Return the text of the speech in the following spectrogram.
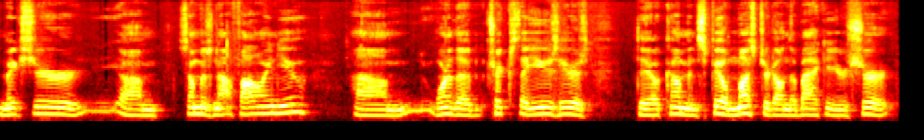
Make sure um, someone's not following you. Um, one of the tricks they use here is they'll come and spill mustard on the back of your shirt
